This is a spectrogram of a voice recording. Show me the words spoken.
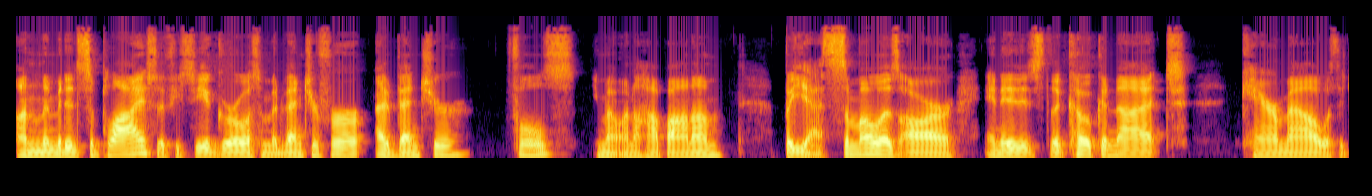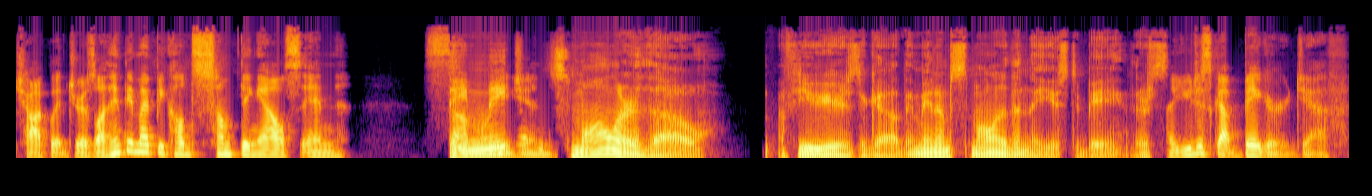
unlimited supply. So if you see a girl with some adventure for Adventurefuls, you might want to hop on them. But yes, Samoas are, and it is the coconut caramel with the chocolate drizzle. I think they might be called something else in They some made them regions. smaller though. A few years ago, they made them smaller than they used to be. There's you just got bigger, Jeff.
